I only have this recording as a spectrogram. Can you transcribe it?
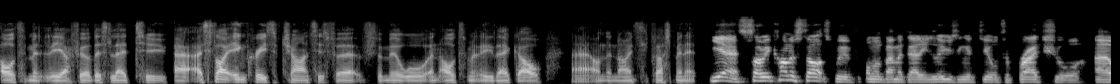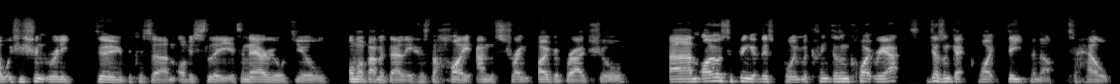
ultimately, I feel this led to uh, a slight increase of chances for for Millwall, and ultimately their goal uh, on the 90 plus minute. Yeah, so it kind of starts with Omar Omobamidele losing a duel to Bradshaw, uh, which he shouldn't really do because um, obviously it's an aerial duel. Omar Omobamidele has the height and the strength over Bradshaw. Um, I also think at this point McLean doesn't quite react. He doesn't get quite deep enough to help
